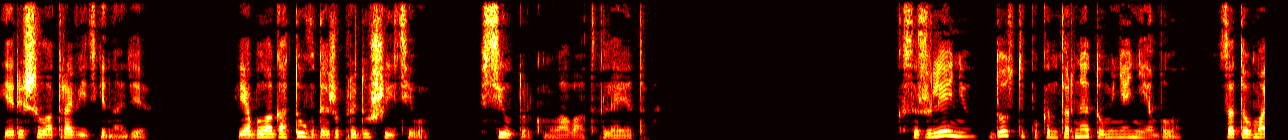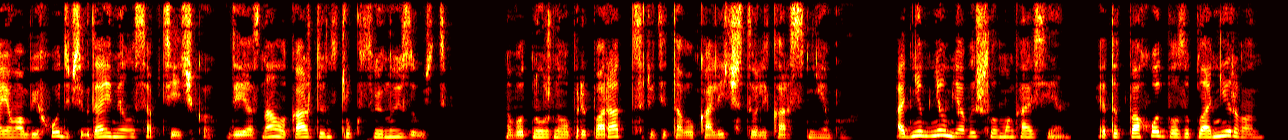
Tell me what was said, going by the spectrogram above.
я решила отравить Геннадия. Я была готова даже придушить его. Сил только маловато для этого. К сожалению, доступа к интернету у меня не было. Зато в моем обиходе всегда имелась аптечка, где я знала каждую инструкцию наизусть. Но вот нужного препарата среди того количества лекарств не было. Одним днем я вышла в магазин. Этот поход был запланирован,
